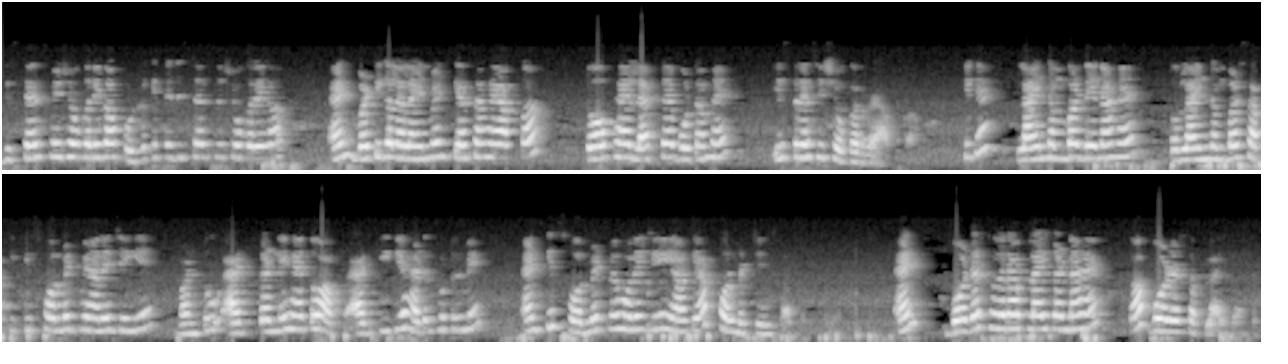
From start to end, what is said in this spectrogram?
डिस्टेंस में शो करेगा फुटर कितने डिस्टेंस में शो करेगा। एंड वर्टिकल अलाइनमेंट कैसा है आपका? टॉप है लेफ़्ट है बॉटम है, इस तरह से शो कर रहा है आपका। ठीक है? लाइन नंबर देना है। तो लाइन नंबर्स आपकी किस फॉर्मेट में आने चाहिए? वन टू ऐड करने हैं तो आप ऐड कीजिए हेडर फुटर में। एंड किस फॉर्मेट में होने चाहिए? यहाँ से आप फॉर्मेट चेंज कर सकते हैं। एंड बॉर्डर्स वगैरह अप्लाई करना है तो आप बॉर्डर्स अप्लाई कर सकते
